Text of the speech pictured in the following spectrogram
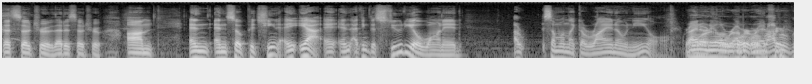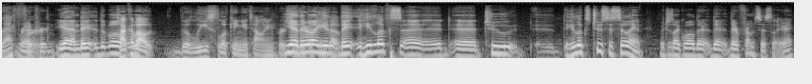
That's so true. That is so true. Um, and and so Pacino, eh, yeah, and, and I think the studio wanted a, someone like a Ryan O'Neal, Ryan or- O'Neal, or, or- Robert, or Redford. Robert Redford. Yeah, and they well, Talk well, about the least looking Italian person. Yeah, they were like he, they, he looks uh, uh, too uh, he looks too Sicilian, which is like well they're they're, they're from Sicily, right?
